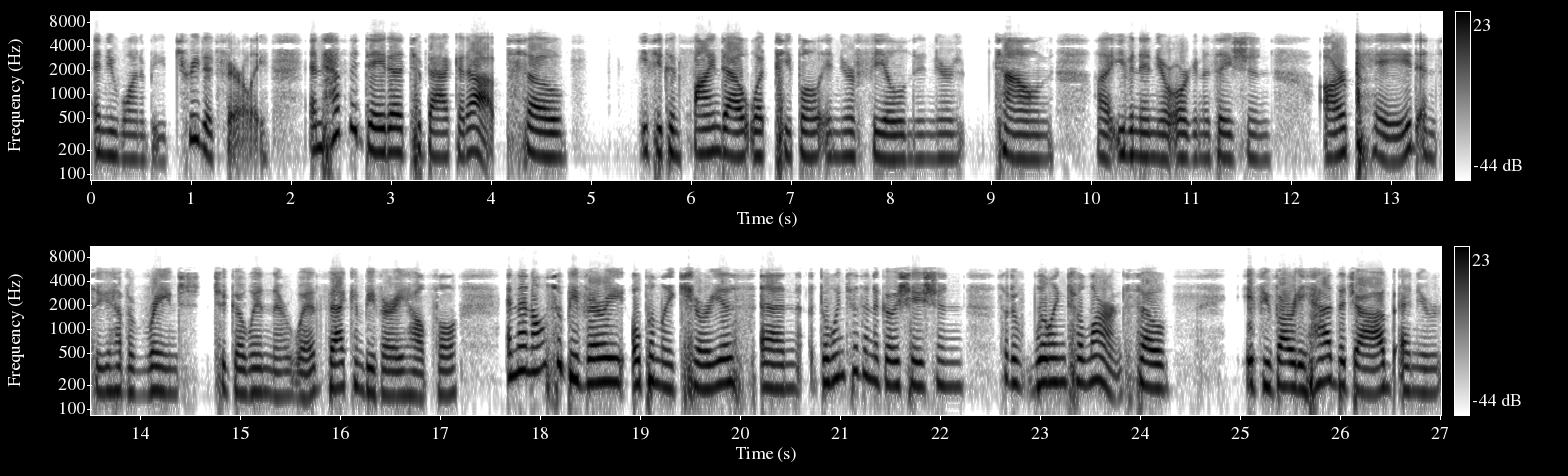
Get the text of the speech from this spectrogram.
and you want to be treated fairly, and have the data to back it up. So, if you can find out what people in your field, in your town, uh, even in your organization are paid, and so you have a range to go in there with. That can be very helpful. And then also be very openly curious and go into the negotiation sort of willing to learn. So if you've already had the job and you're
